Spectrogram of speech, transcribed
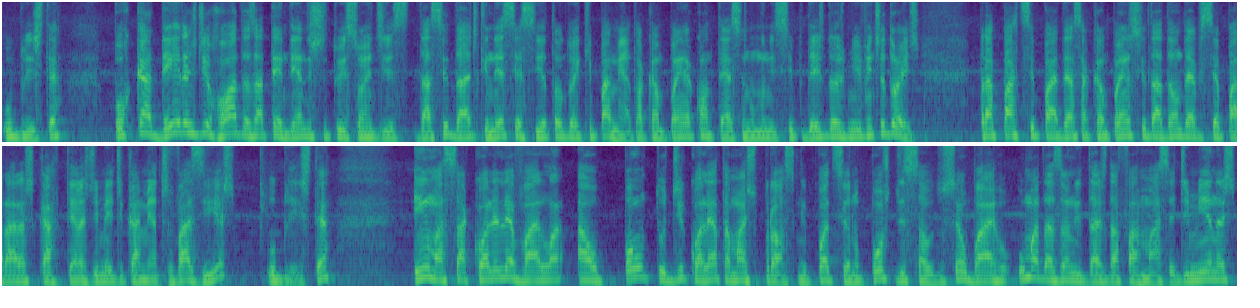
o blister, por cadeiras de rodas atendendo instituições de, da cidade que necessitam do equipamento. A campanha acontece no município desde 2022. Para participar dessa campanha, o cidadão deve separar as cartelas de medicamentos vazias, o blister, em uma sacola e levá-la ao ponto de coleta mais próximo. pode ser no posto de saúde do seu bairro, uma das unidades da farmácia de Minas,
